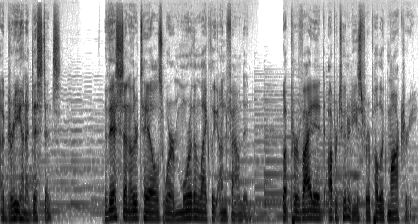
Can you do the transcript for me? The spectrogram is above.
agree on a distance. This and other tales were more than likely unfounded, but provided opportunities for public mockery.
